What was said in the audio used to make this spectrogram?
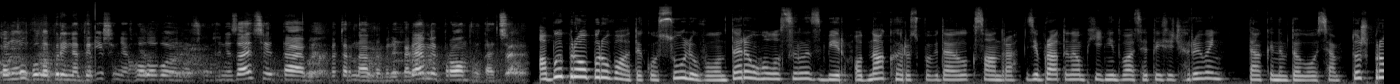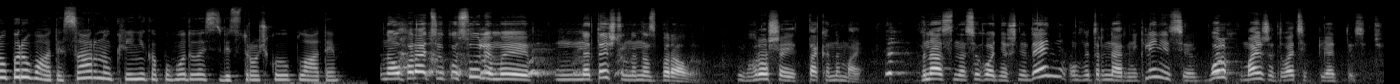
Тому було прийнято рішення головою нашої організації та ветеринарними лікарями про ампутацію. Аби прооперувати косулю, волонтери оголосили збір. Однак, розповідає Олександра, зібрати необхідні 20 тисяч гривень так і не вдалося. Тож прооперувати сарну клініка погодилась з відстрочкою оплати. На операцію косулі ми не те, що не назбирали. Грошей так і немає. В нас на сьогоднішній день у ветеринарній клініці борг майже 25 тисяч.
